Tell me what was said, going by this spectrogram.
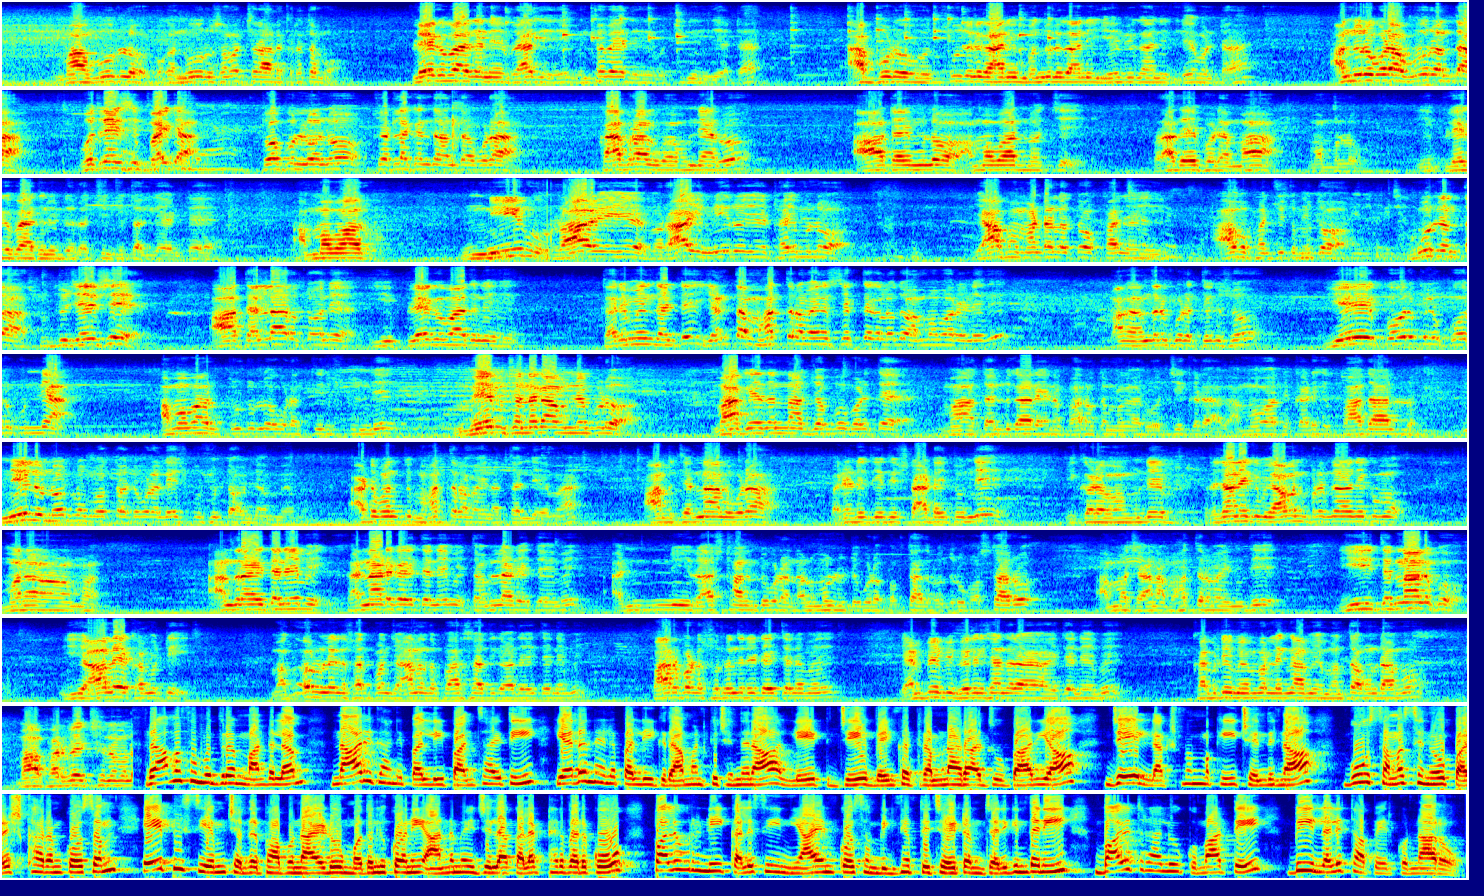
మా ఊర్లో ఒక నూరు సంవత్సరాల క్రితము ప్లేగు వ్యాధి అనే వ్యాధి వింత వ్యాధి వచ్చింది అట. అప్పుడు సూదులు కానీ మందులు కానీ ఏవి కానీ లేవంట. అందరూ కూడా ఊరంతా వదిలేసి బయట తోపుల్లోనూ చెట్ల కింద అంతా కూడా కాపురాలుగా ఉన్నారు. ఆ టైంలో అమ్మవారిని వచ్చి ప్రాధేయపడి అమ్మ మమ్మల్ని ఈ ప్లేగు వ్యాధి నుండి రక్షించు తల్లి అంటే అమ్మవారు నీరు రాయి రాయి నీరు అయ్యే టైంలో యాప మండలతో ఆవు పంచితముతో ఊరినంతా శుద్ధి చేసి ఆ తెల్లారుతోనే ఈ ప్లేగు వ్యాధిని తరిమిందంటే ఎంత మహత్తరమైన శక్తి కలదో అమ్మవారు అనేది మనందరికి కూడా తెలుసు. ఏ కోరికలు కోరుకున్నా అమ్మవారు తుటులో కూడా తీరుస్తుంది. మేము చిన్నగా ఉన్నప్పుడు మాకేదన్నా జబ్బు పడితే మా తల్లిగారైన పార్వతమ్మ గారు వచ్చి ఇక్కడ అమ్మవారిని కడిగి పాదాలు నీళ్ళు నోట్లో మొత్తం కూడా లేచి కూర్చుంటా ఉన్నాం మేము. అటువంటి మహత్తరమైన తల్లి ఏమా? ఆమె తిరణాలు కూడా పన్నెండు తేదీ స్టార్ట్ అవుతుంది. ఇక్కడ ఉండే ప్రజానీకం యావన్ ప్రజానికము మన ఆంధ్ర అయితేనేమి కర్ణాటక అయితేనేమి తమిళనాడు అయితేనేమి అన్ని రాష్ట్రాల నుండి కూడా నలుమూల నుండి కూడా భక్తాదులు అందరూ వస్తారు. అమ్మ చాలా మహత్తరమైనది. ఈ తిరునాళ్ళకు ఈ ఆలయ కమిటీ మా గౌరవులైన సర్పంచ్ ఆనంద పార్సాద్ గారు అయితేనేమి పారపడ సురేందర్ రెడ్డి అయితేనేమి ఎంపీపీ వెలిచంద్ర అయితేనేమి కమిటీ మెంబర్లు ఇంకా మేమంతా ఉన్నాము. మా పర్యవేక్షణలో రామసముద్రం మండలం నారిగానిపల్లి పంచాయతీ ఎర్రనేలపల్లి గ్రామానికి చెందిన లేట్ జె వెంకటరమణారాజు భార్య జె లక్ష్మమ్మకి చెందిన భూ సమస్యను పరిష్కారం కోసం ఏపీ సీఎం చంద్రబాబు నాయుడు మొదలుకొని అన్నమయ్య జిల్లా కలెక్టర్ వరకు పలువురిని కలిసి న్యాయం కోసం విజ్ఞప్తి చేయటం జరిగిందని బాధితురాలు కుమార్తె బి లలిత పేర్కొన్నారు.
